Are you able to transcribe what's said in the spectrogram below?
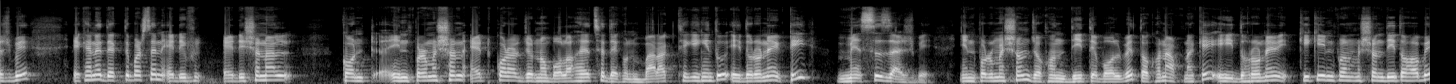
আসবে। এখানে দেখতে পাচ্ছেন এডিশনাল ইনফরমেশন অ্যাড করার জন্য বলা হয়েছে, দেখুন, বারাক থেকে কিন্তু এই ধরনের একটি মেসেজ আসবে। ইনফরমেশন যখন দিতে বলবে, তখন আপনাকে এই ধরনের কী কী ইনফরমেশন দিতে হবে,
